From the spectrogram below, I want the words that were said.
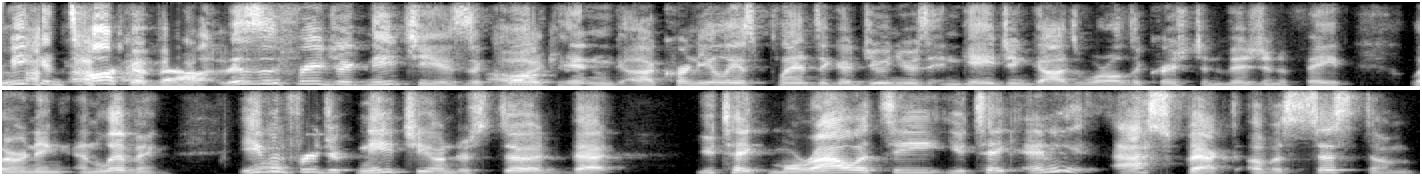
we can talk about this is Friedrich Nietzsche. Is a quote in uh, Cornelius Plantinga Jr.'s Engaging God's World, a Christian vision of faith, learning, and living. Even wow. Friedrich Nietzsche understood that you take morality, you take any aspect of a system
